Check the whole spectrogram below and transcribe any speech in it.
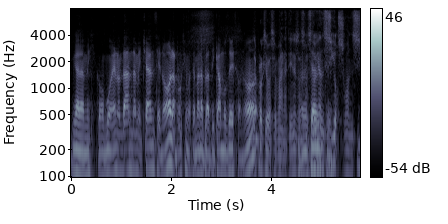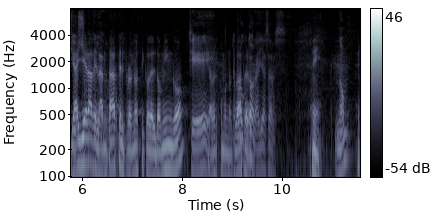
Gana México. Bueno, dan- dame chance, ¿no? La próxima semana platicamos de eso, ¿no? La próxima semana, tienes razón. Dame Estoy chance. ansioso, ansioso. Ya ayer adelantaste el pronóstico del domingo. Sí. A ver cómo nos la va, productora, pero... ya sabes. Sí. ¿No? Sí,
